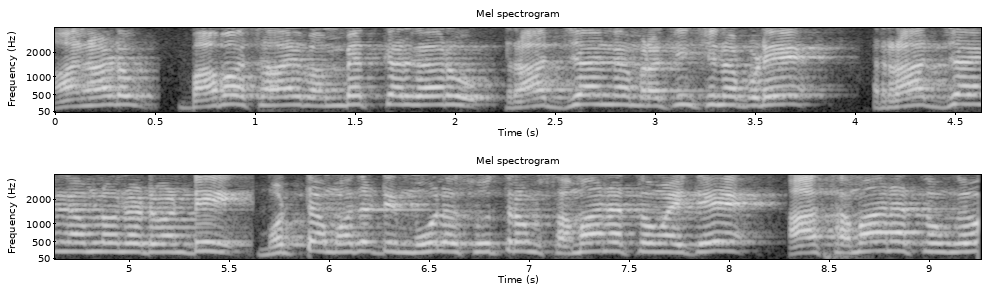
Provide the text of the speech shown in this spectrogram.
ఆనాడు బాబాసాహెబ్ అంబేద్కర్ గారు రాజ్యాంగం రచించినప్పుడే రాజ్యాంగంలో ఉన్నటువంటి మొట్టమొదటి మూల సూత్రం సమానత్వం అయితే ఆ సమానత్వంలో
